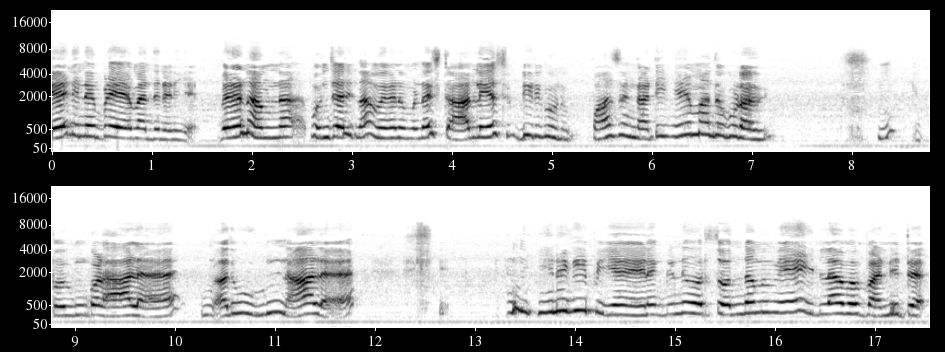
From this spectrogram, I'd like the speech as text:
ஏன் என்ன இப்படி ஏமாத்தின நீங்க? வேணாம்னா கொஞ்சம் தான் வேணும்னா ஸ்டார்லயே சுட்டி இருக்கணும் பாசம் காட்டி ஏமாத்தக்கூடாது. இப்போ உங்களால அதுவும் உன்னால எனக்கு இப்போ எனக்குன்னு ஒரு சொந்தமுமே இல்லாம பண்ணிட்டேன்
